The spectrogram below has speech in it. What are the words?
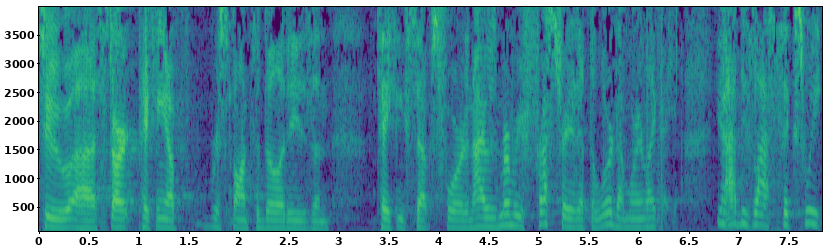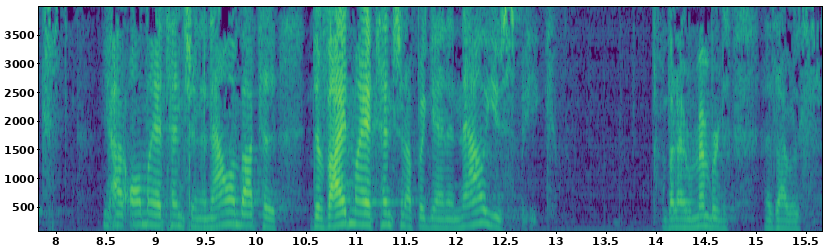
to uh, start picking up responsibilities and taking steps forward. And I was remember frustrated at the Lord that morning, like, you had these last six weeks you had all my attention, and now I'm about to divide my attention up again, and now you speak. But I remembered as I was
